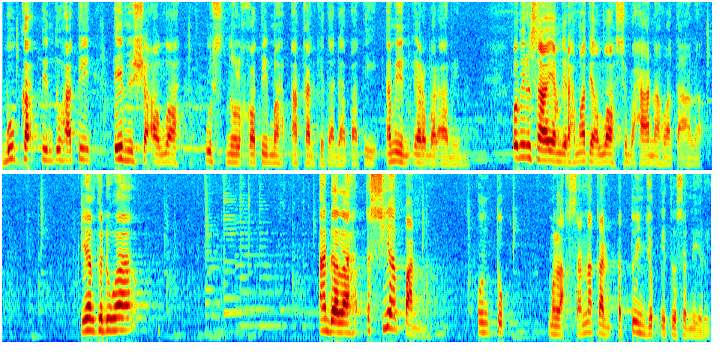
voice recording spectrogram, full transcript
Buka pintu hati, insya Allah husnul khotimah akan kita dapati. Amin ya rabbal amin. Pemirsa yang dirahmati Allah Subhanahu wa taala. Yang kedua, adalah kesiapan untuk melaksanakan petunjuk itu sendiri.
